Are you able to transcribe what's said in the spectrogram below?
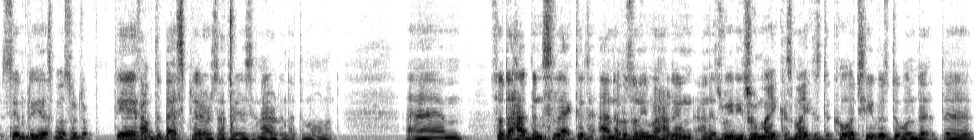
simply I suppose are the, the eight of the best players that there is in Ireland at the moment. Um, so they had been selected, and it was only Mahardin, and it's really through Mike, because Mike is the coach. He was doing the the,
